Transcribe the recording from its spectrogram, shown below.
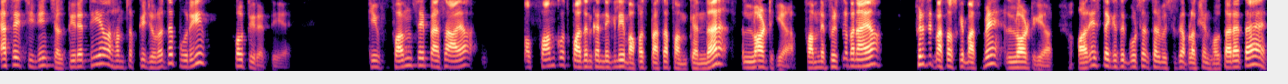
ऐसे चीज़ें चलती रहती है और हम सबकी ज़रूरत पूरी होती रहती है। कि फर्म से पैसा आया और फर्म को उत्पादन करने के लिए वापस पैसा फर्म के अंदर लौट गया। फर्म ने फिर से बनाया फिर से पैसा उसके पास में लौट गया। और इस तरीके से गुड्स एंड सर्विसेज़ का प्रोडक्शन होता रहता है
